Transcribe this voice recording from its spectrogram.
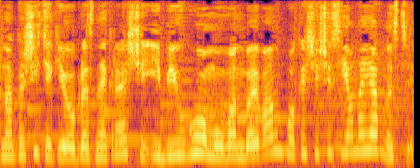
Напишіть, який образ найкращий, і бігом у One by One, поки ще щось є в наявності.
